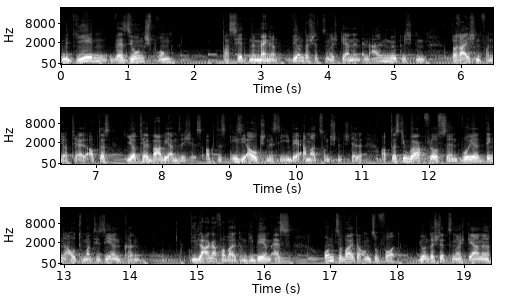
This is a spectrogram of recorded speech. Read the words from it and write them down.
mit jedem Versionssprung passiert eine Menge. Wir unterstützen euch gerne in allen möglichen Bereichen von JTL. Ob das die JTL Wavi an sich ist, ob das Easy Auction ist, die eBay Amazon Schnittstelle, ob das die Workflows sind, wo ihr Dinge automatisieren könnt, die Lagerverwaltung, die WMS und so weiter und so fort. Wir unterstützen euch gerne.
